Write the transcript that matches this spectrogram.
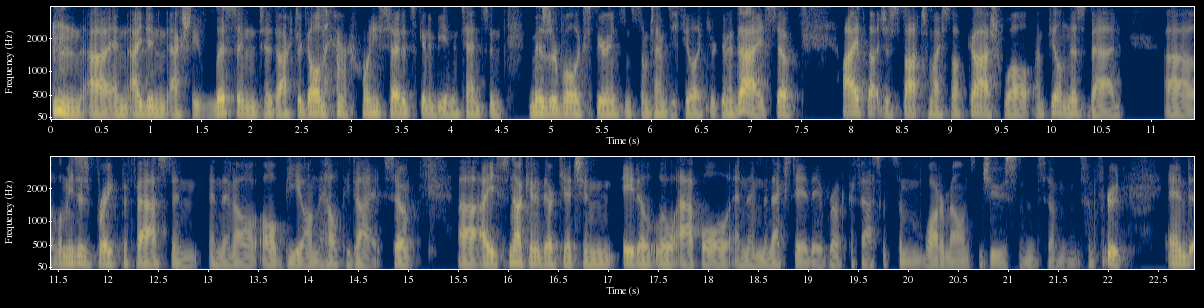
uh, and I didn't actually listen to Dr. Goldhamer when he said it's going to be an intense and miserable experience. And sometimes you feel like you're going to die. So I thought, just thought to myself, gosh, well, I'm feeling this bad. Uh, let me just break the fast and, and then I'll, I'll be on the healthy diet. So uh, I snuck into their kitchen, ate a little apple, and then the next day they broke the fast with some watermelons and juice and some some fruit. And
